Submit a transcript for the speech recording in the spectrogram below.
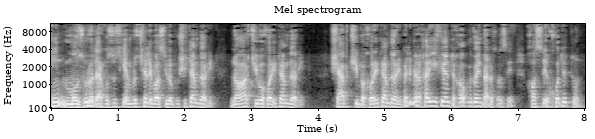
این موضوع رو در خصوص که امروز چه لباسی بپوشید هم دارید نهار چی بخورید هم دارید. شب چی بخورید هم دارید. ولی بالاخره یکی انتخاب می‌کنید بر اساس خاصه خودتون.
